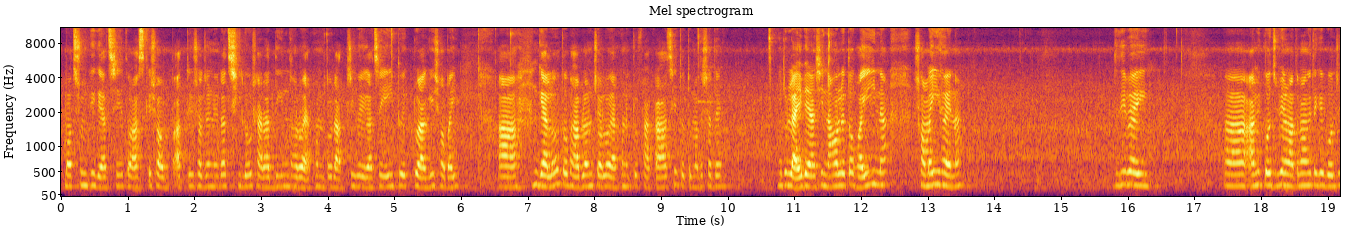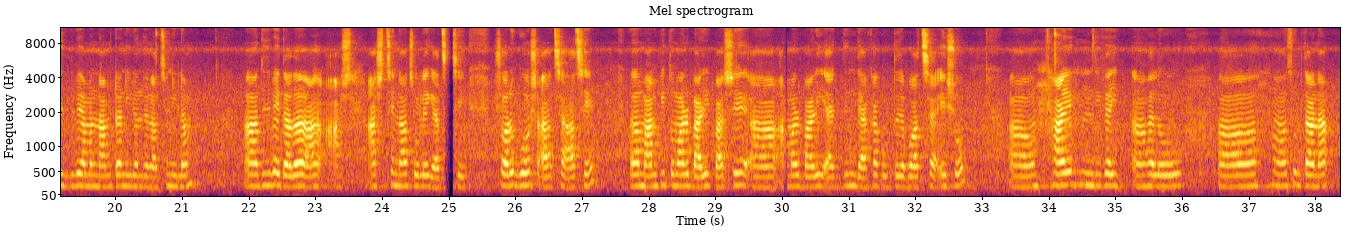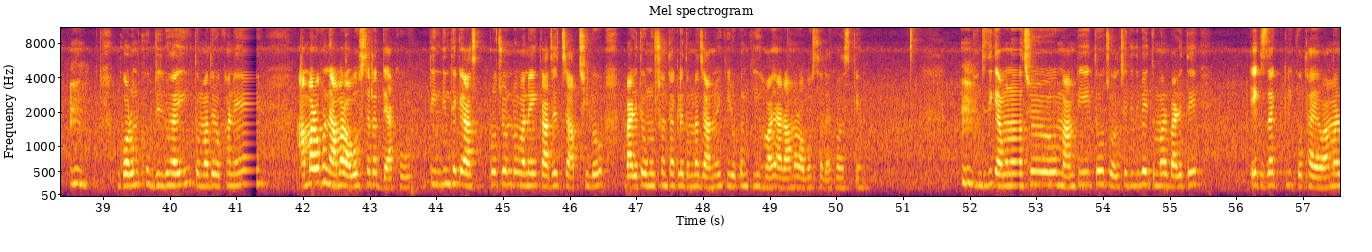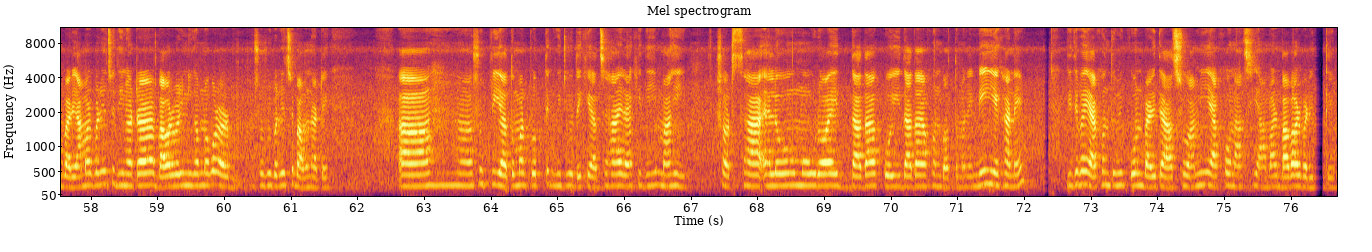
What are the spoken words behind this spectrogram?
মৎস্যমুখী গেছে। তো আজকে সব আত্মীয় স্বজনেরা ছিল সারা দিন ধরো এখন তো রাত্রি হয়ে গেছে। এই তো একটু আগেই সবাই গেল। তো ভাবলাম, চলো, এখন একটু ফাঁকা আছি। তো তোমাদের সাথে একটু লাইভে আসি না হলে তো হয়ই না সময়ই হয় না। দিদিভাই আমি কোচবিহার মাথাভাঙা থেকে বলছি দিদিভাই আমার নামটা নিরঞ্জন আছে নিলাম। আহ, দিদিভাই দাদা আস- আসছে না চলে গেছে। স্বরূপ ঘোষ আচ্ছা আছে। মাম্পি তোমার বাড়ির পাশে আমার বাড়ি একদিন দেখা করতে যাব। আচ্ছা এসো। হাই দিদিভাই হ্যালো সুলতানা। গরম খুব দিদিভাই তোমাদের ওখানে, আমার ওখানে আমার অবস্থাটা দেখো। তিন দিন থেকে আজ প্রচণ্ড মানে কাজের চাপ ছিল, বাড়িতে অনুষ্ঠান থাকলে তোমরা জানোই কীরকম কী হয় আর আমার অবস্থা দেখো আজকে। দিদি কেমন আছো? মাম্পি তো চলছে। দিদিভাই তোমার বাড়িতে এক্স্যাক্টলি কোথায়? আমার বাড়ি আমার বাড়ি হচ্ছে দিনহাটা, বাবার বাড়ি নিগমনগর আর শ্বশুর বাড়ি হচ্ছে বামুনহাটে। সুপ্রিয়া, তোমার প্রত্যেক ভিডিও দেখে আছে। হাই রাখি দি, মাহি। শর্টস হ্যালো, মৌরয়, দাদা কই? দাদা এখন বর্তমানে নেই এখানে। দিদিভাই, এখন তুমি কোন বাড়িতে আছো? আমি এখন আছি আমার বাবার বাড়িতে।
